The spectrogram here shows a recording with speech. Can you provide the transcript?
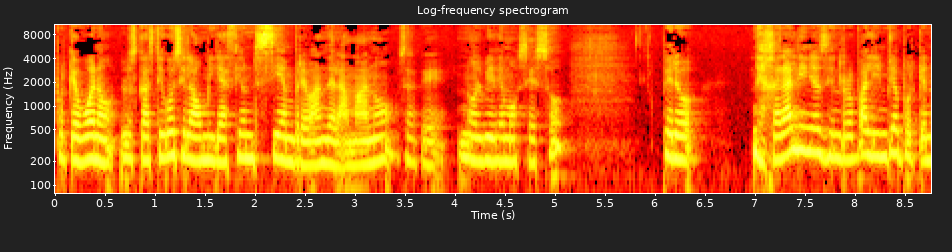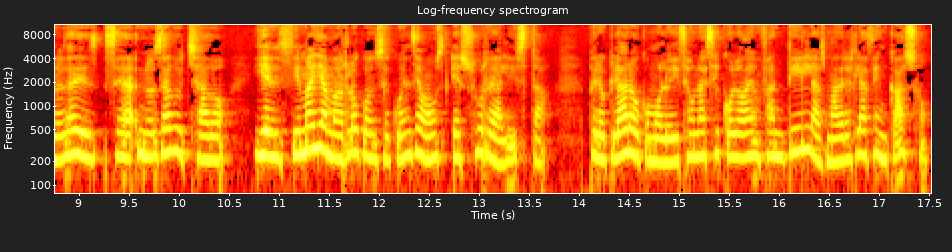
porque bueno, los castigos y la humillación siempre van de la mano, o sea que no olvidemos eso. Pero dejar al niño sin ropa limpia porque no se, ha, no se ha duchado y encima llamarlo consecuencia, vamos, es surrealista. Pero claro, como lo dice una psicóloga infantil, las madres le hacen caso.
